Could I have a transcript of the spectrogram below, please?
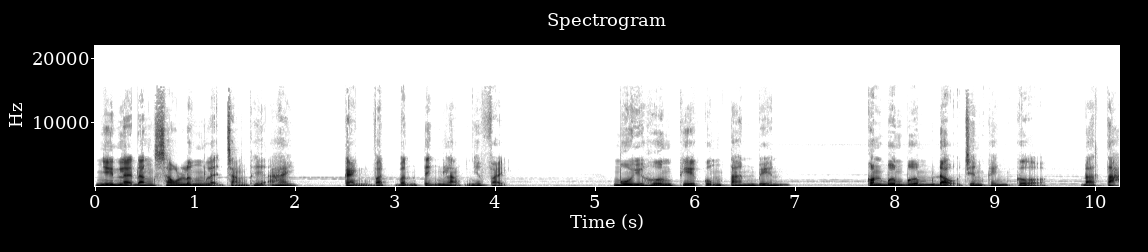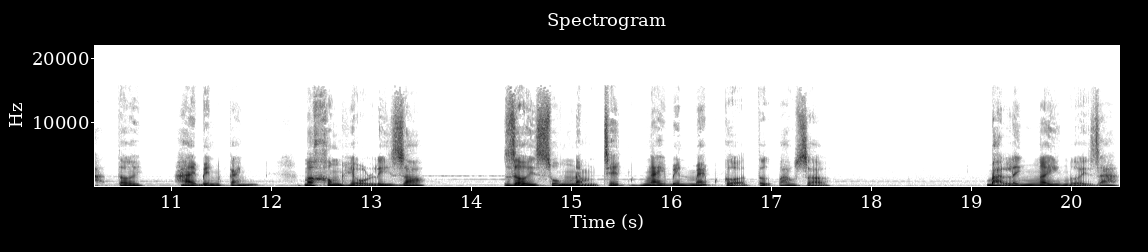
Nhìn lại đằng sau lưng lại chẳng thấy ai, cảnh vật vẫn tĩnh lặng như vậy. Mùi hương kia cũng tan biến. Con bướm bướm đậu trên cánh cửa đã tả tơi hai bên cánh mà không hiểu lý do. Rơi xuống nằm chết ngay bên mép cửa tự bao giờ. Bà Linh ngây người ra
